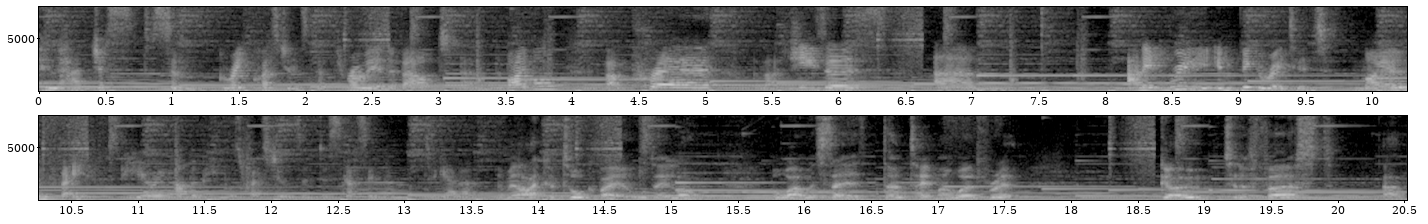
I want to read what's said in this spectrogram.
who had just some great questions to throw in about um, the Bible, about prayer, about Jesus, um, and it really invigorated my own faith hearing other people's questions and discussing them together. I mean, I could talk about it all day long, but what I would say is don't take my word for it. Go to the first um,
